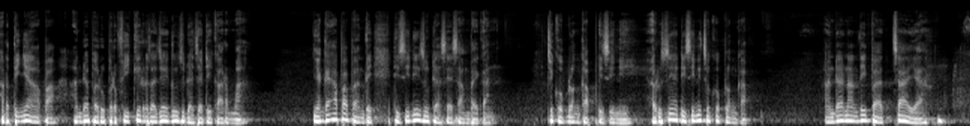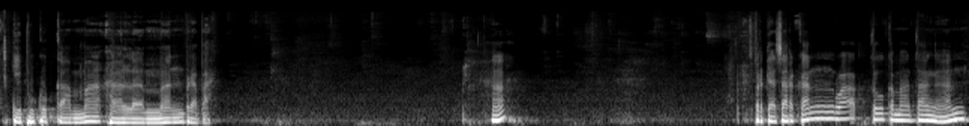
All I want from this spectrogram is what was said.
Artinya apa? Anda baru berpikir saja itu sudah jadi karma. Yang kayak apa Bante? Di sini sudah saya sampaikan. Cukup lengkap di sini. Harusnya di sini cukup lengkap. Anda nanti baca ya di buku Kama halaman berapa? Hah? Berdasarkan waktu kematangan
